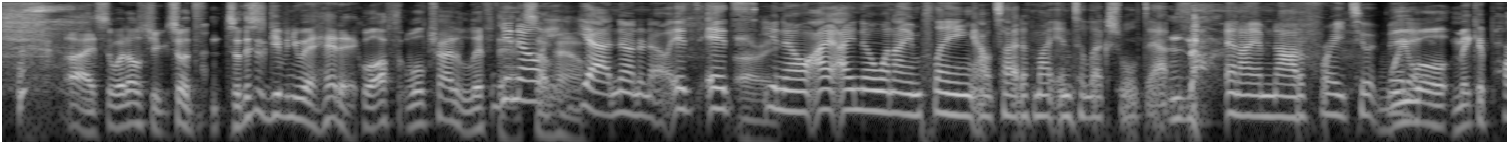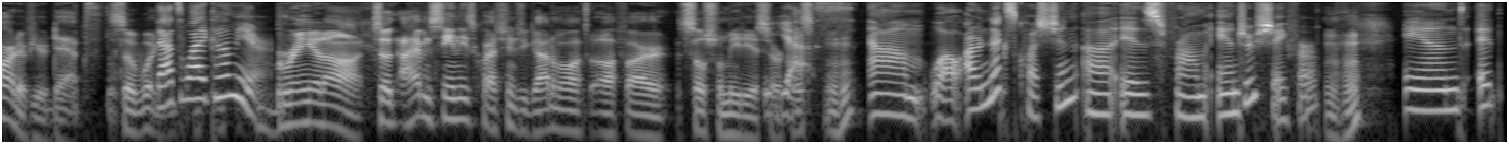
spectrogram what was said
All right. So what else? You, so so this is giving you a headache. We'll we'll try to lift that you know, somehow. yeah, no, no, no. It's it's right. you know, I, I know when I am playing outside of my intellectual depth, and I am not afraid to admit We it. will make it part of your depth. So what? That's why I come here. Bring it on. So I haven't seen these questions. You got them off, off our social media circles. Yes. Um, well, our next question uh, is from Andrew Schaefer, Mm-hmm. and it,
